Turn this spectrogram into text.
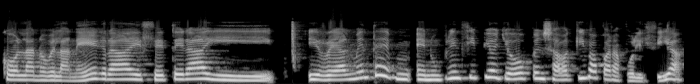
con la novela negra, etcétera, y, y realmente en un principio yo pensaba que iba para policía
